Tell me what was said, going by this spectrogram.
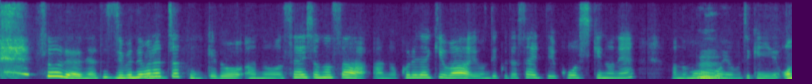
そうだよね。私自分で笑っちゃってんけど、あの最初のさあの「これだけは読んでください」っていう公式のねあの文言を読むときに、同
